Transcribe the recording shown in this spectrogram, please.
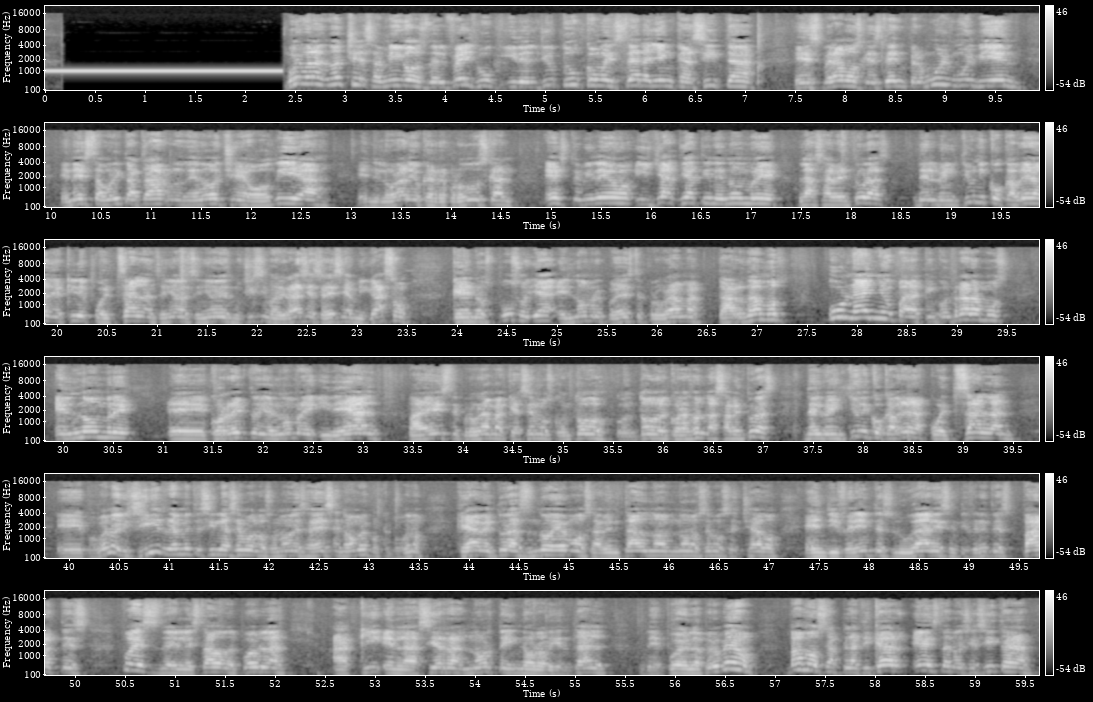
Muy buenas noches, amigos del Facebook y del YouTube. ¿Cómo están allá en casita? Esperamos que estén, pero muy, muy bien en esta bonita tarde, noche o día, en el horario que reproduzcan este video. Y ya, ya tiene nombre Las aventuras del 21 Cabrera de aquí de Cuetzalan, señoras y señores. Muchísimas gracias a ese amigazo que nos puso ya el nombre para este programa. Tardamos un año para que encontráramos el nombre eh, correcto y el nombre ideal para este programa que hacemos con todo, con todo el corazón. Las aventuras del 21 Cabrera Cuetzalan. Eh, pues bueno, y sí, realmente sí le hacemos los honores a ese nombre porque pues bueno, qué aventuras no hemos aventado, no, no nos hemos echado en diferentes lugares, en diferentes partes pues del estado de Puebla, aquí en la Sierra Norte y Nororiental de Puebla. Pero veo, vamos a platicar esta nochecita.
